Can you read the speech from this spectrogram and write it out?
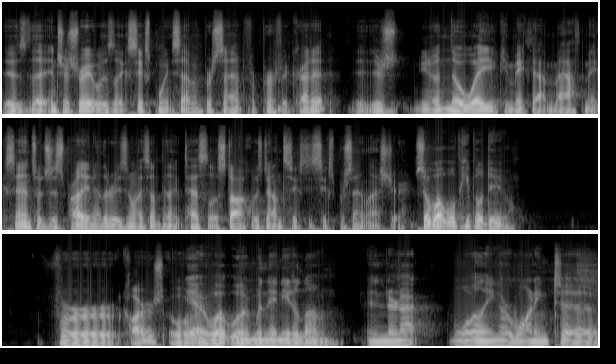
It was the interest rate was like 6.7% for perfect credit. There's, you know, no way you can make that math make sense, which is probably another reason why something like Tesla stock was down 66% last year So, what will people do? for cars or yeah, what when, when they need a loan and they're not willing or wanting to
